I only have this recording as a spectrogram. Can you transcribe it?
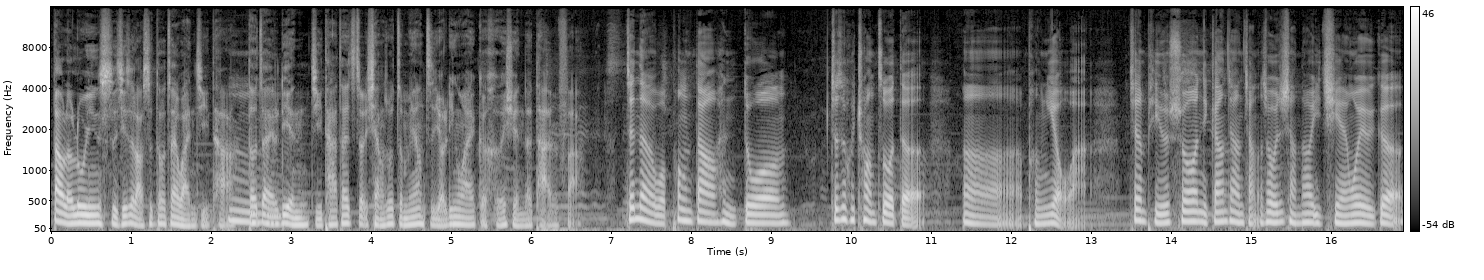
到了录音室，其实老师都在玩吉他，嗯、都在练吉他，在想说怎么样子有另外一个和弦的弹法。真的，我碰到很多就是会创作的呃朋友啊。像比如说你刚刚这样讲的时候，我就想到以前我有一个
